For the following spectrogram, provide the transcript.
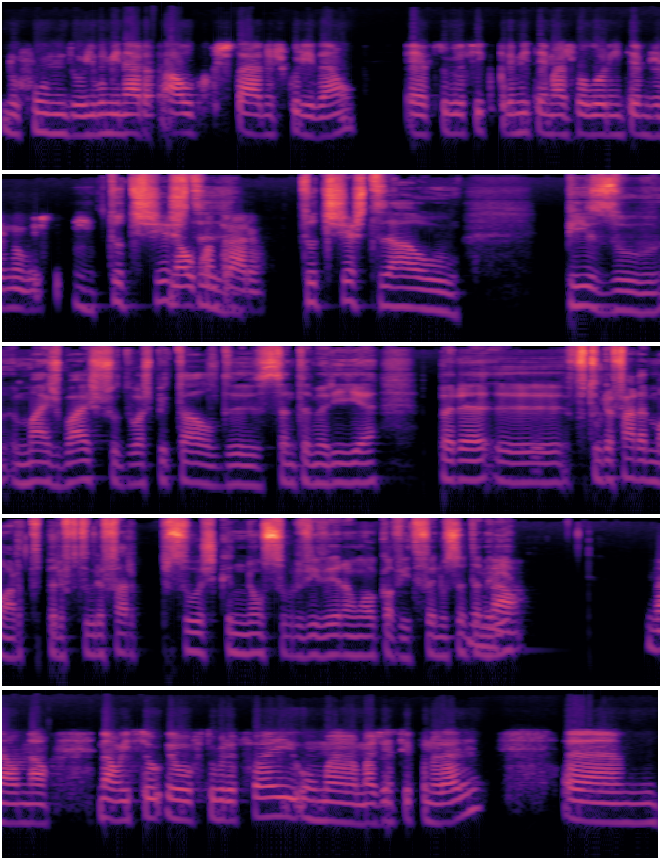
no fundo, iluminar algo que está na escuridão, é a fotografia que para mim tem mais valor em termos jornalísticos. Hum, tu desceste, não o contrário. Tu desceste ao piso mais baixo do Hospital de Santa Maria para uh, fotografar a morte, para fotografar pessoas que não sobreviveram ao Covid. Foi no Santa Maria? Não, não, não. não isso eu fotografei uma, uma agência funerária um,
